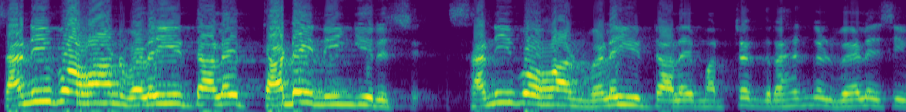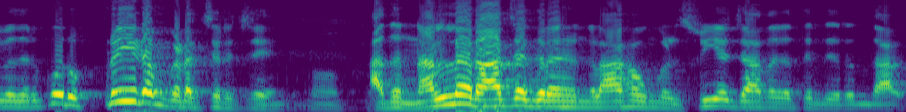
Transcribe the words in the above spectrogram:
சனி பகவான் விலகிட்டாலே தடை நீங்கிருச்சு. சனி பகவான் விலகிட்டாலே மற்ற கிரகங்கள் வேலை செய்வதற்கு ஒரு ஃப்ரீடம் கிடைச்சிருச்சு. அது நல்ல ராஜ கிரகங்களாக உங்கள் சுய ஜாதகத்தில் இருந்தால்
